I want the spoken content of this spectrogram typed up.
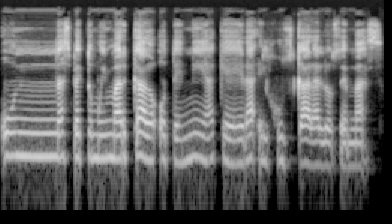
un aspecto muy marcado o tenía que era el juzgar a los demás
